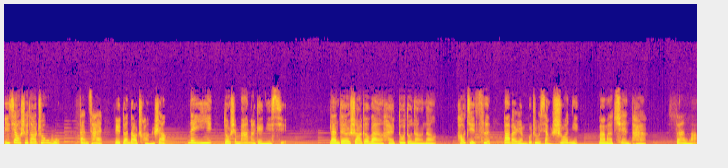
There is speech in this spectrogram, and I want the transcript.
一觉睡到中午，饭菜得端到床上，内衣都是妈妈给你洗，难得刷个碗还嘟嘟囔囔，好几次爸爸忍不住想说你，妈妈劝他，算了，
